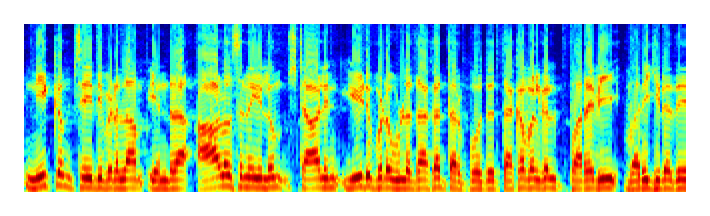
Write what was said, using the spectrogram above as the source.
நீக்கம் செய்துவிடலாம் என்ற ஆலோசனையிலும் ஸ்டாலின் ஈடுபட உள்ளதாக தற்போது தகவல்கள் பரவி வருகிறது.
